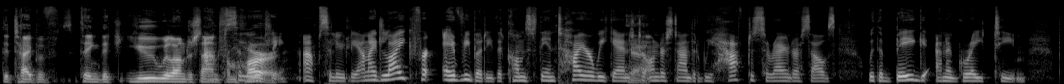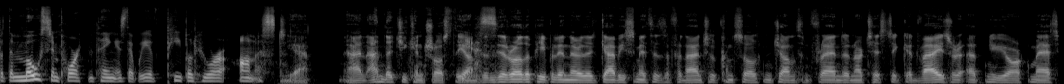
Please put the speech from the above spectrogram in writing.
the type of thing that you will understand from her. Absolutely, absolutely. And I'd like for everybody that comes to the entire weekend to understand that we have to surround ourselves with a big and a great team. But the most important thing is that we have people who are honest. Yeah. And, and that you can trust the Yes. And there are other people in there that Gabby Smith is a financial consultant, Jonathan Friend, an artistic advisor at New York Met,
